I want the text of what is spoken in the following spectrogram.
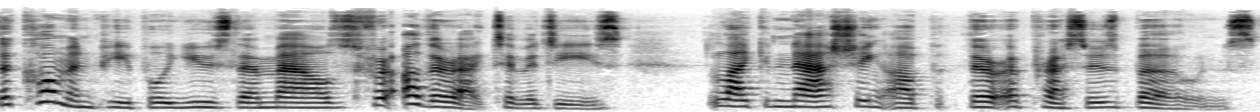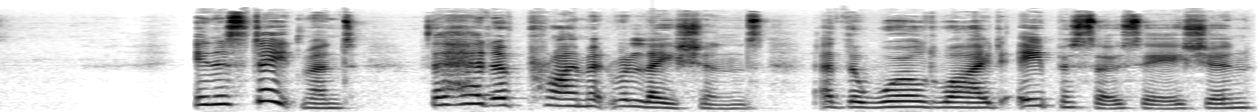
the common people use their mouths for other activities, like gnashing up their oppressors' bones. In a statement, the head of primate relations at the Worldwide Ape Association,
